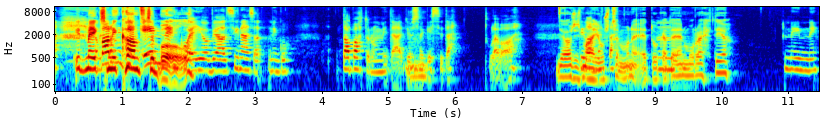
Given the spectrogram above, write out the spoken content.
It makes me varsinkin comfortable. ennen kuin ei ole vielä sinänsä niin kuin, tapahtunut mitään, että jossakin mm. sitä tulevaa. Joo, siis mä oon just tilannetta. semmonen etukäteen mm. murehtija. Niin, niin.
